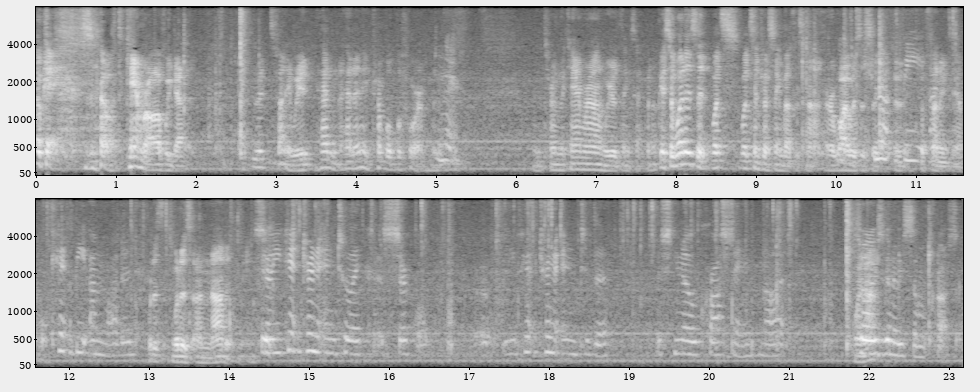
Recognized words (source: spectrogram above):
Okay, so with the camera off, we got it. It's funny. We hadn't had any trouble before. Yeah. And turn the camera on, weird things happen. Okay, so what is it? What's what's interesting about this knot, or why was this a, a, be a fun un- example? Can't be unknotted. What is what does unknotted mean? So you can't turn it into like a circle. You can't turn it into the there's no crossing knot. Why There's not? always going to be some crossing.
